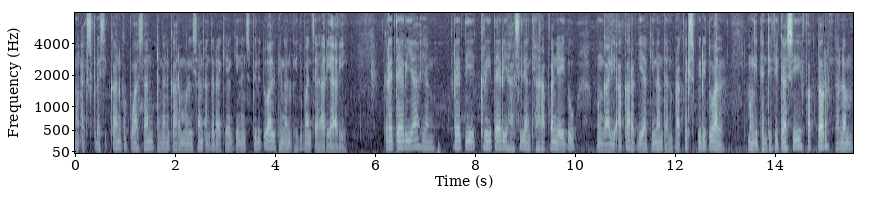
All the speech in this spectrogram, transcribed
mengekspresikan kepuasan dengan keharmonisan antara keyakinan spiritual dengan kehidupan sehari-hari. Kriteria yang kriteria hasil yang diharapkan yaitu menggali akar keyakinan dan praktek spiritual, mengidentifikasi faktor dalam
